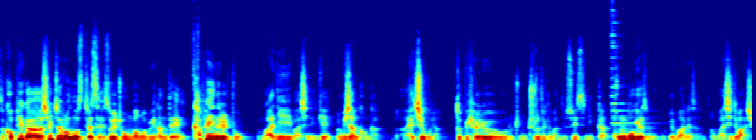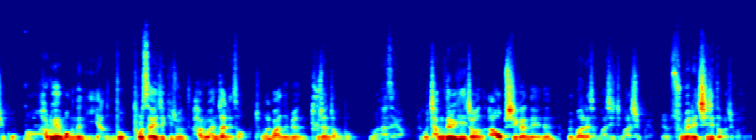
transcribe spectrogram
그래서 커피가 실제로도 스트레스 해소에 좋은 방법이긴 한데 카페인을 또 많이 마시는 게 위장 건강 어, 해치고요. 두피 혈류를 좀 줄어들게 만들 수 있으니까 공복에서는 웬만해서 마시지 마시고 어, 하루에 먹는 이 양도 톨 사이즈 기준 하루 한 잔에서 정말 많으면 두 잔 정도만 하세요. 그리고 잠들기 전 9시간 내에는 웬만해서 마시지 마시고요. 수면의 질이 떨어지거든요.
